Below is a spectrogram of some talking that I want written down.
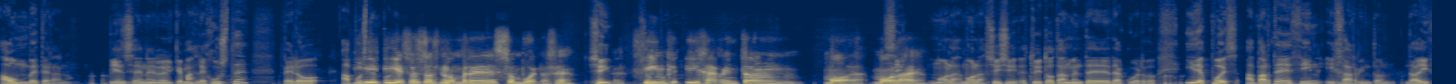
a un veterano. Piensen en el que más les guste, pero Y, esos dos nombres son buenos, ¿eh? Sí. son Fink y Harrington, mola, mola, Sí, ¿eh? Mola, mola. Sí, sí, estoy totalmente de acuerdo. Y después, aparte de Zin y Harrington, David,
